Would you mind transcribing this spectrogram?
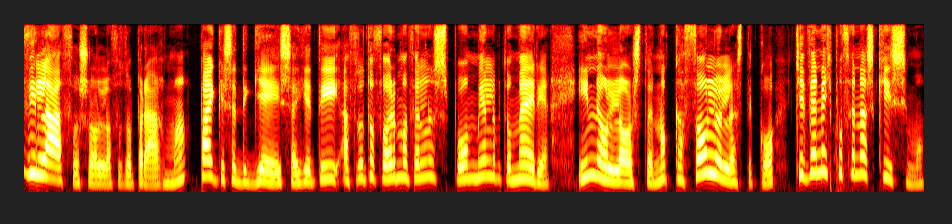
ήδη λάθος όλο αυτό το πράγμα, πάει και σε την Κέισα, γιατί αυτό το φόρεμα θέλω να σας πω μία λεπτομέρεια. Είναι ολόστενο, καθόλου ελαστικό και δεν έχει πουθενά σκίσιμο.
